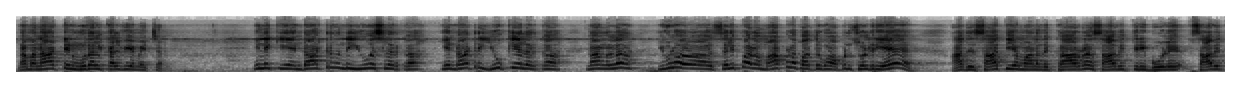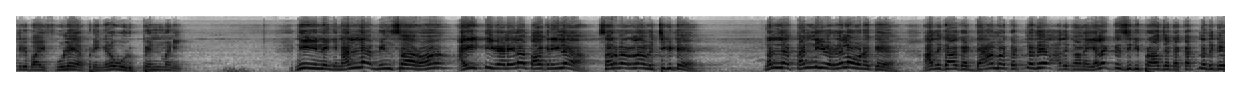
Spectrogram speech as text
நம்ம நாட்டின் முதல் கல்வி அமைச்சர். இன்னைக்கு என் டாக்டர் வந்து யூஎஸ்ல இருக்கா? என் டாக்டர் யூகேல இருக்கா? நாங்கள்லாம் இவ்வளோ செழிப்பான மாப்பிள்ளை பார்த்துருக்கோம் அப்படின்னு சொல்கிறியே அது சாத்தியமானது காரணம் சாவித்திரி பூலே சாவித்திரிபாய் ஃபூலே அப்படிங்கிற ஒரு பெண்மணி. நீ இன்னைக்கு நல்ல மின்சாரம் ஐடி வேலையெல்லாம் பார்க்குறீல சர்வர்லாம் வச்சுக்கிட்டு நல்ல தண்ணி வருதுல்ல உனக்கு? அதுக்காக டேமை கட்டினது அதுக்கான எலக்ட்ரிசிட்டி ப்ராஜெக்டை கட்டினதுக்கு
